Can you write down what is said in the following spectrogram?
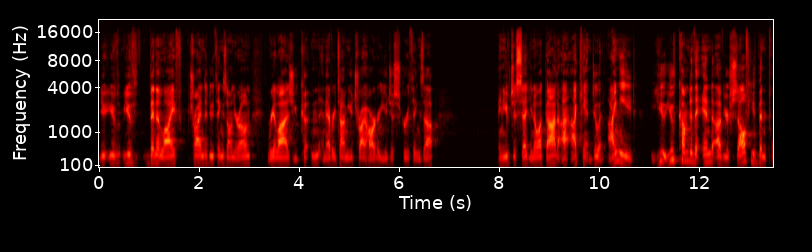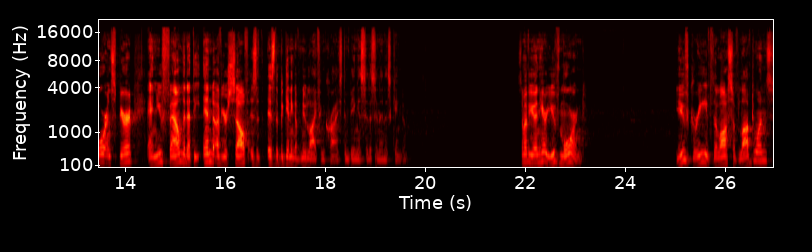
You, have you've, you've been in life trying to do things on your own, realize you couldn't, and every time you try harder, you just screw things up and you've just said, you know what, God, I, I can't do it. I need you. You've come to the end of yourself. You've been poor in spirit, and you found that at the end of yourself is, is the beginning of new life in Christ and being a citizen in his kingdom. Some of you in here, you've mourned. You've grieved the loss of loved ones,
